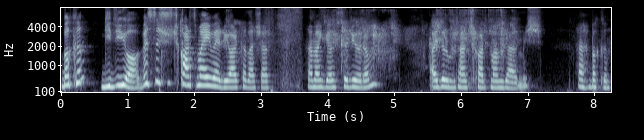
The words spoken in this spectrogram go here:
Bakın gidiyor ve size şu çıkartmayı veriyor arkadaşlar. Hemen gösteriyorum. Ay durun bir tane çıkartmam gelmiş. Heh bakın.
